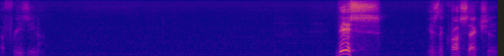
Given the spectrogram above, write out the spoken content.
of free xenon. This is the cross section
